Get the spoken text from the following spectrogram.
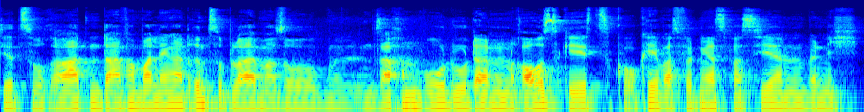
dir zu raten, da einfach mal länger drin zu bleiben. Also in Sachen, wo du dann rausgehst, okay, was wird denn jetzt passieren, wenn ich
